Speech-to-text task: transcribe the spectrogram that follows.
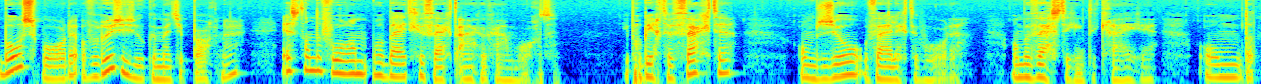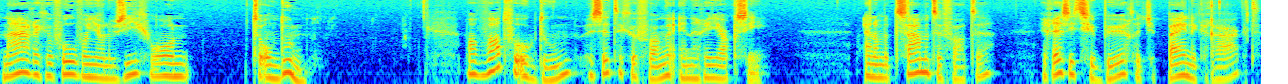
Boos worden of ruzie zoeken met je partner is dan de vorm waarbij het gevecht aangegaan wordt. Je probeert te vechten om zo veilig te worden, om bevestiging te krijgen, om dat nare gevoel van jaloezie gewoon te ontdoen. Maar wat we ook doen, we zitten gevangen in een reactie. En om het samen te vatten, er is iets gebeurd dat je pijnlijk raakt.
